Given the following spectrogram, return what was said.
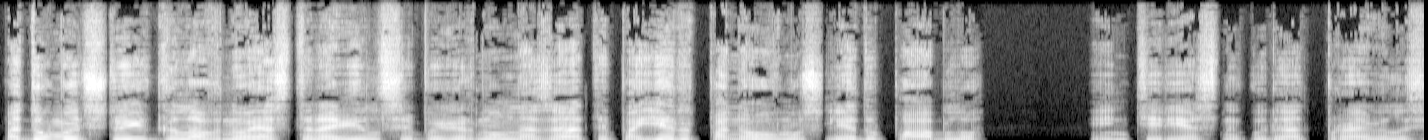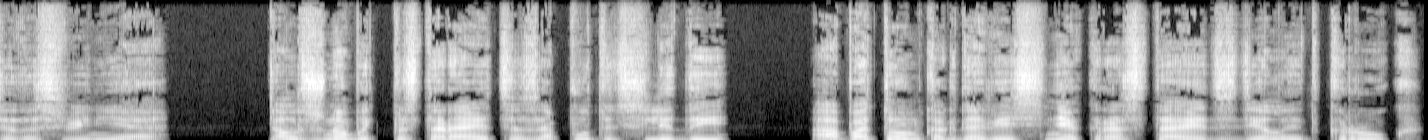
Подумают, что их головной остановился повернул назад, и поедут по новому следу Пабло. Интересно, куда отправилась эта свинья. Должно быть, постарается запутать следы, а потом, когда весь снег растает, сделает круг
